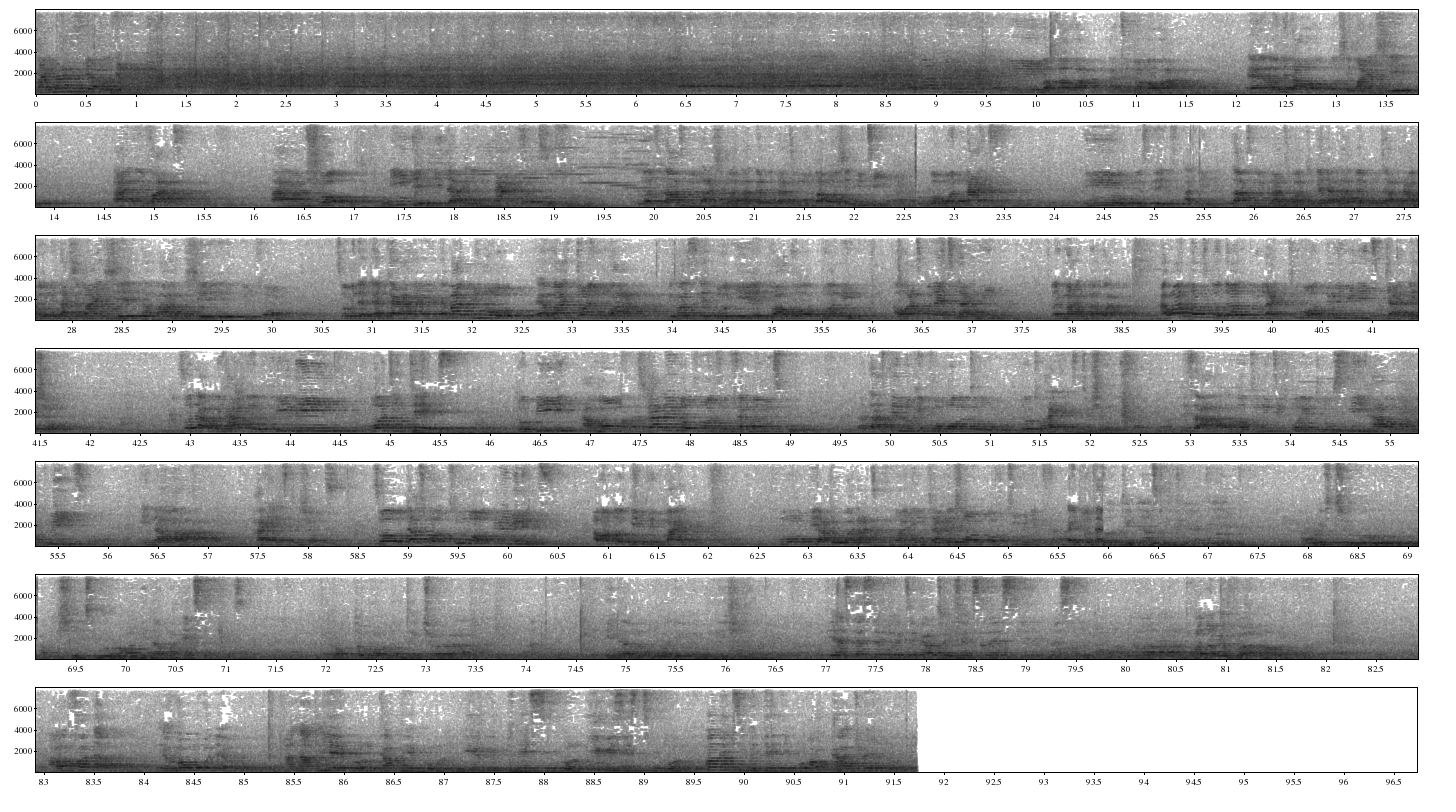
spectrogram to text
Bailar se ahoga. Ẹ bá dùn ẹ̀yin bàbá wa àti màmá wa ẹ onítàwọn ọ̀pọ̀ ṣe máa ń ṣe and in fact I am sure being a leader in dance also soon because last week as you were lábẹ́kúta tí mo bá wọn ṣe meeting gbogbo wọn dance ní Ogun State àbí last week láti wà together lábẹ́kúta náà lórí ta ṣe máa ń ṣe ta ń ṣe fún un sómi lè fẹ́ ká ẹ má bínú o ẹ má join wa because ètò yìí ètò àwọn ọ̀dọ́ ni our aspirant la ní ẹ má gbà wá I want us to just do like two or three minutes gyration so that we have a feeling what it takes to be among especially those ones in secondary school that are still looking forward to go to higher institutions these are opportunity for you to see how we do it in our higher institutions so just for two or three minutes i want to give the mic fún be our láti for an ní of two minutes. I wish to appreciate you, our leader by excellence, Dr. Lecturer and leader of the body of The SSA political to His Excellency, Mr. Uh, Honorable Our father, unamiable, capable, irreplaceable, irresistible, unintimidable, uncaduable,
